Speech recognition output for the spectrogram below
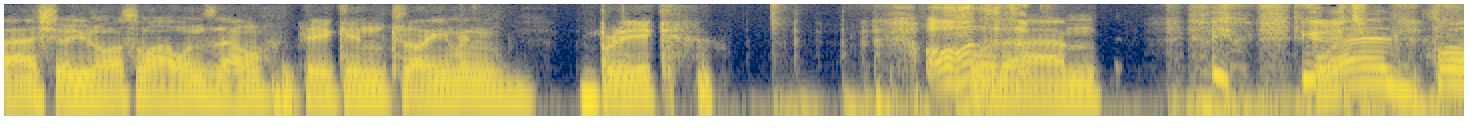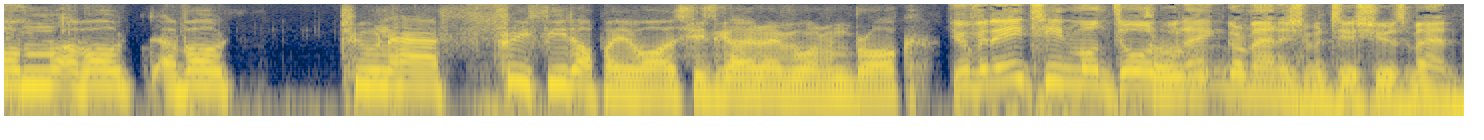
Ah, sure, you know small ones now. They can climb and break. Oh, but um, well, from about about two and a half, three feet up, I was. She's got every one of them broke. You have an 18 month old with anger management issues, man.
